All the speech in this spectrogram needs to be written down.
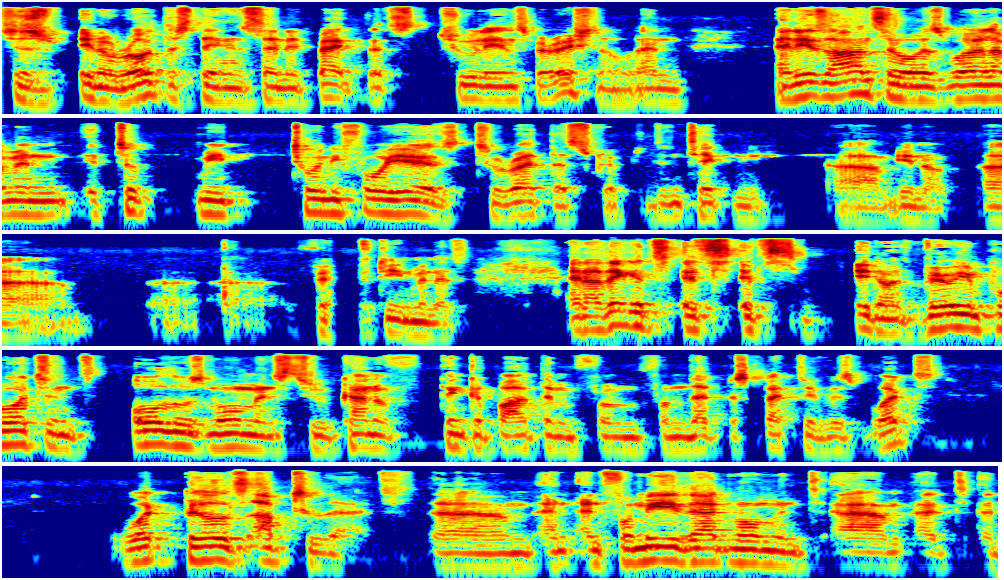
just you know wrote this thing and sent it back. That's truly inspirational. And and his answer was, well, I mean, it took me 24 years to write that script. It didn't take me, um, you know, uh, uh, 15 minutes. And I think it's it's it's you know very important all those moments to kind of think about them from from that perspective. Is what what builds up to that? Um, and and for me, that moment um, at, at,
